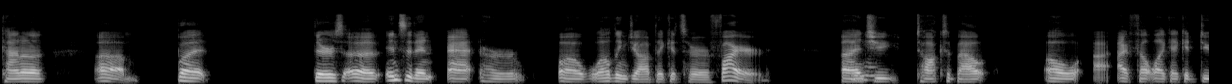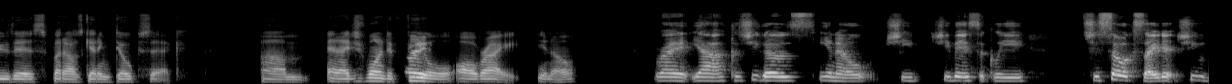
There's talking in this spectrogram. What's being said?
kind of. Um, but there's a incident at her uh, welding job that gets her fired uh, and hmm she talks about, oh, I, I felt like I could do this, but I was getting dope sick. Um, and I just wanted to right feel all right, you know? Right, yeah, because she goes, you know, she she basically she's so excited. She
